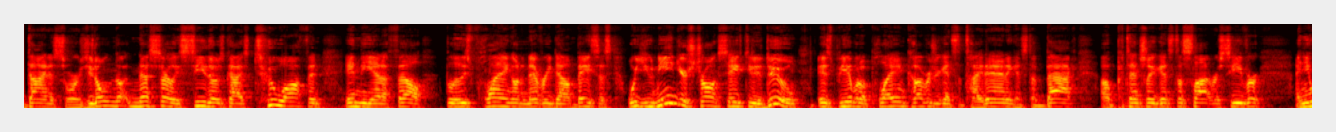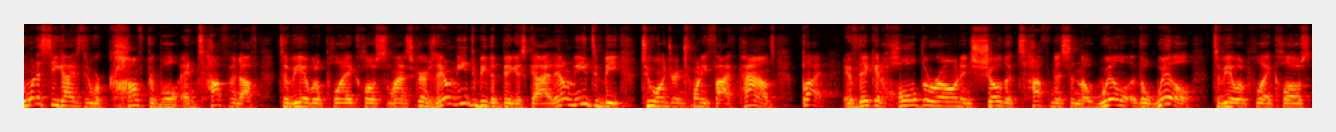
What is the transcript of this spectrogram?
dinosaurs. You don't necessarily see those guys too often in the NFL, but at least playing on an every down basis. What you need your strong safety to do is be able to play in coverage against the tight end, against the back, uh, potentially against the slot receiver. And you want to see guys that are comfortable and tough enough to be able to play close to the line of scrimmage. They don't need to be the biggest guy. They don't need to be 225 pounds. But if they can hold their own and show the toughness and the will, the will to be able to play close,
